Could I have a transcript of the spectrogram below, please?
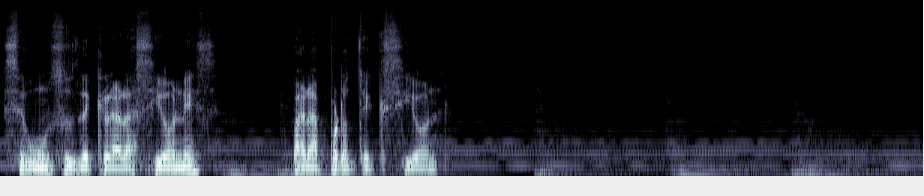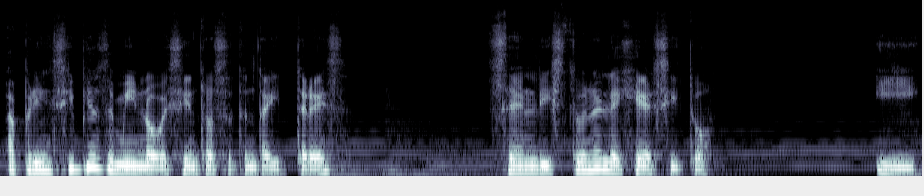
según sus declaraciones, para protección. A principios de 1973, se enlistó en el ejército y,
